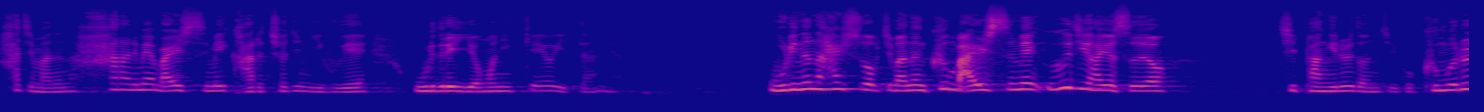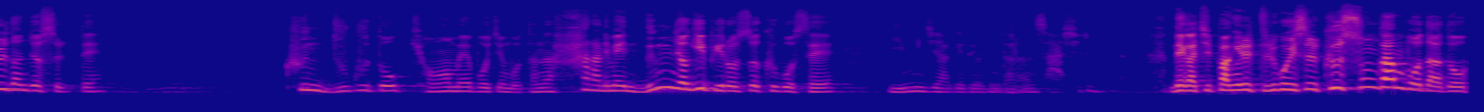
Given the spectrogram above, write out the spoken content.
하지만은 하나님의 말씀이 가르쳐진 이후에 우리들의 영혼이 깨어 있다면 우리는 할 수 없지만은 그 말씀에 의지하였어요. 지팡이를 던지고 그물을 던졌을 때 그 누구도 경험해 보지 못하는 하나님의 능력이 비로소 그곳에 임재하게 되어진다는 사실입니다. 내가 지팡이를 들고 있을 그 순간보다도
